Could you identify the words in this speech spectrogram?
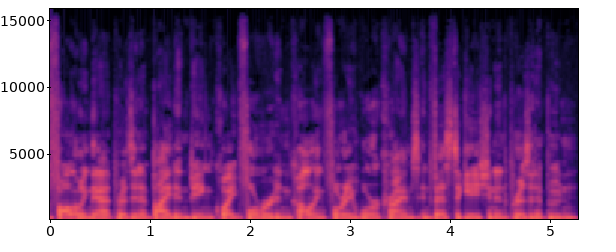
following that, President Biden being quite forward and calling for a war crimes investigation into President Putin.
